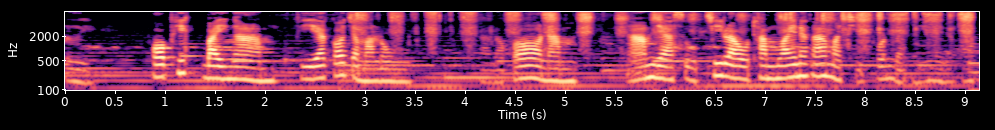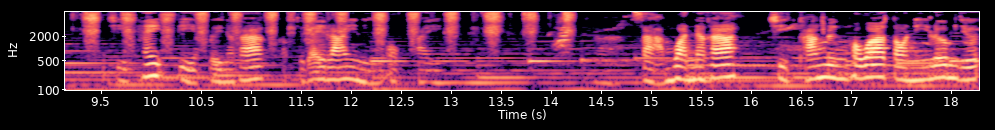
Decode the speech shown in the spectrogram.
เลย พอพริกใบงามเพี้ยก็จะมาลง แล้วก็นำน้ำยาสูบที่เราทำไว้นะคะ มาฉีดพ่นแบบนี้ ให้เปียกเลยนะคะเขาจะได้ไล่หนีออกไปสามวันนะคะ ฉีดครั้งหนึ่งเพราะว่าตอนนี้เริ่มเยอะ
